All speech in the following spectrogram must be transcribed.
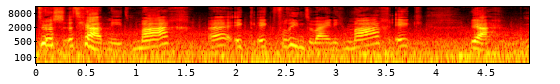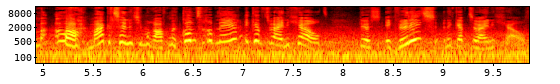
Dus het gaat niet. Maar hè, ik, ik verdien te weinig. Maar ik, ja, oh, maak het zinnetje maar af. Maar komt erop neer, ik heb te weinig geld. Dus ik wil iets en ik heb te weinig geld.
